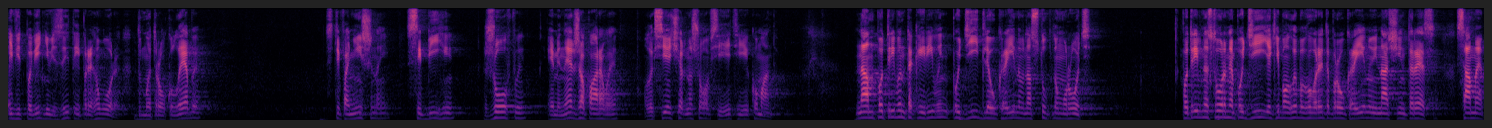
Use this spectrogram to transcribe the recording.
і відповідні візити і переговори Дмитро Кулеби, Стефанішиної, Сибіги, Жовви, Еміне Джапарової, Олексія Чернишова, всієї тієї команди. Нам потрібен такий рівень подій для України в наступному році. Потрібне створення подій, які могли би говорити про Україну і наші інтереси, саме,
